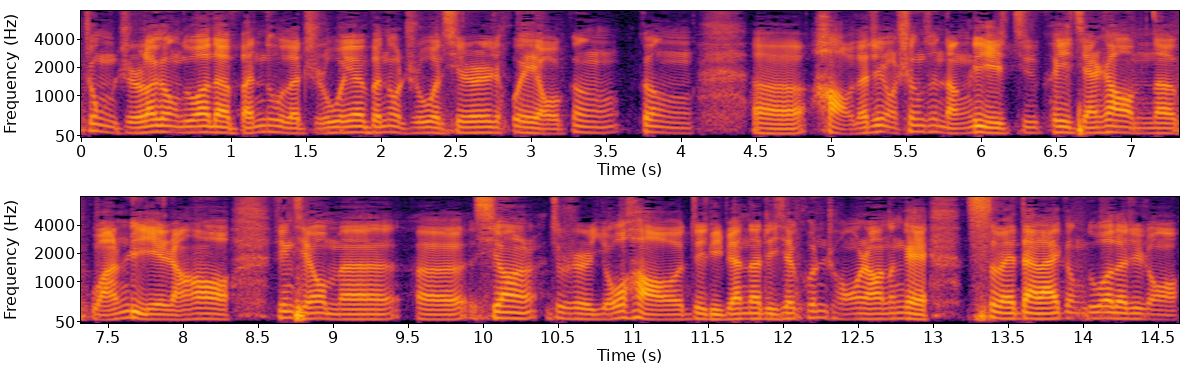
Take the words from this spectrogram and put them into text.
种植了更多的本土的植物，因为本土植物其实会有更更呃好的这种生存能力，就可以。减减少我们的管理，然后，并且我们呃希望就是友好这里边的这些昆虫，然后能给刺猬带来更多的这种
